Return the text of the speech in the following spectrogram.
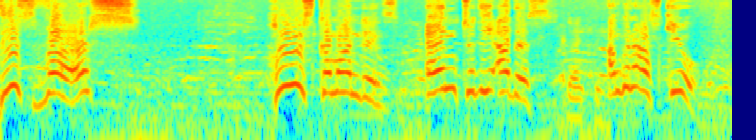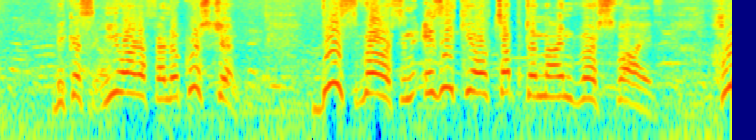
This verse, who is commanding? And to the others. I'm going to ask you, because you are a fellow Christian. This verse in Ezekiel chapter 9, verse 5, who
